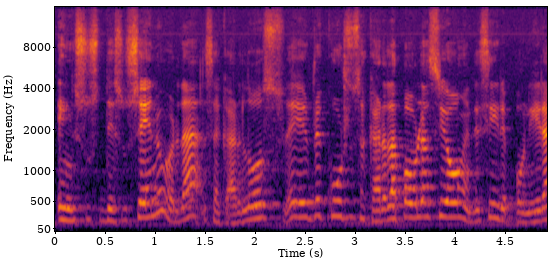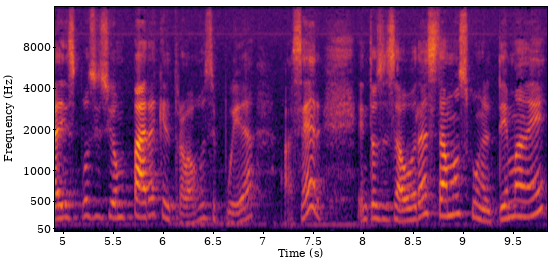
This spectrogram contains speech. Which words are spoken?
en de su seno, ¿verdad?, sacar los eh, recursos, sacar a la población, es decir, poner a disposición para que el trabajo se pueda hacer. Entonces, ahora estamos con el tema de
